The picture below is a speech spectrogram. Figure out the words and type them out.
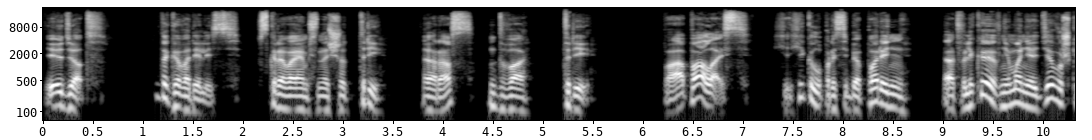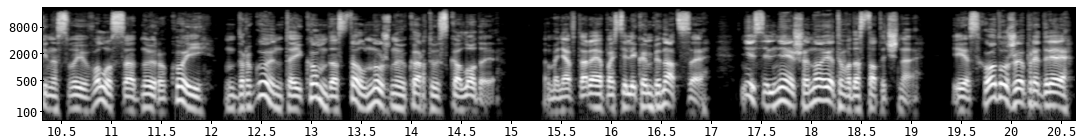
«Идёт». Договорились. Вскрываемся на счёт три. Раз, два, три. «Попалась!» — хихикал про себя парень, отвлекая внимание девушки на свои волосы одной рукой, другой он тайком достал нужную карту из колоды. «У меня вторая по стиле комбинация. Не сильнейшая, но этого достаточно. Исход уже предря...»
